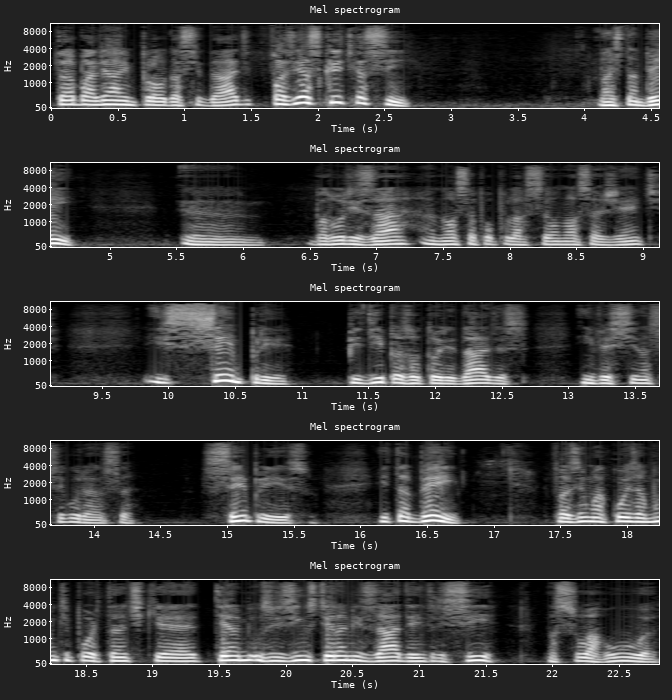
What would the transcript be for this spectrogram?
trabalhar em prol da cidade, fazer as críticas sim, mas também eh, valorizar a nossa população, nossa gente, e sempre pedir para as autoridades investir na segurança. Sempre isso. E também fazer uma coisa muito importante que é ter os vizinhos ter amizade entre si na sua rua.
